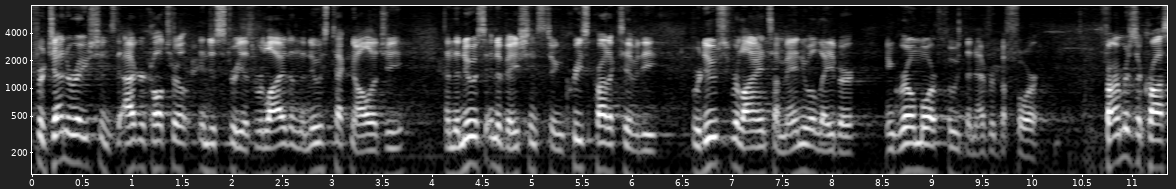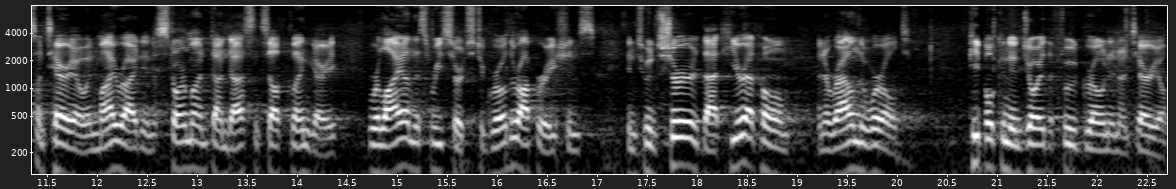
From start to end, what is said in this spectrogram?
For generations, the agricultural industry has relied on the newest technology and the newest innovations to increase productivity, reduce reliance on manual labour, and grow more food than ever before. Farmers across Ontario, in my riding of Stormont, Dundas and South Glengarry, rely on this research to grow their operations and to ensure that here at home and around the world, people can enjoy the food grown in Ontario.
